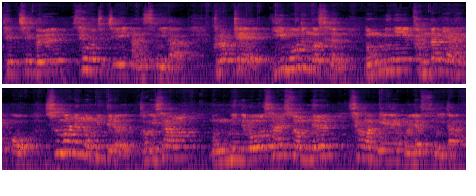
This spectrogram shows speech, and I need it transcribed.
대책을 세워주지 않습니다. 그렇게 이 모든 것은 농민이 감당해야 했고 수많은 농민들은 더 이상 농민으로 살 수 없는 상황에 몰렸습니다.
